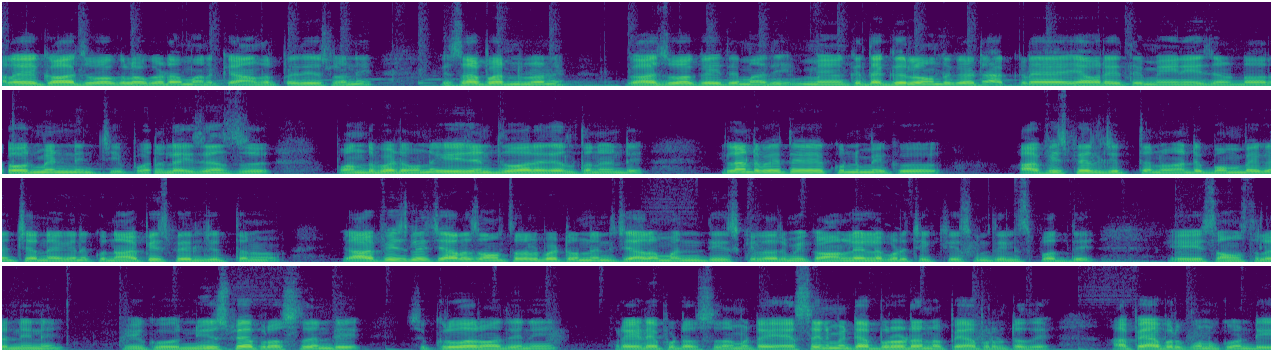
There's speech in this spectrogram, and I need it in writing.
అలాగే గాజువాకలో కూడా మనకి ఆంధ్రప్రదేశ్లోని విశాఖపట్నంలోని గాజువాక అయితే మాది మేము దగ్గరలో ఉంది కాబట్టి అక్కడ ఎవరైతే మెయిన్ ఏజెంట్ ఉన్నారో గవర్నమెంట్ నుంచి కొన్ని లైసెన్స్ పొందబడి ఉన్న ఏజెంట్ ద్వారా వెళ్తానండి. ఇలాంటివైతే కొన్ని మీకు ఆఫీస్ పేర్లు చెప్తాను. అంటే బొంబాయి కానీ చెన్నై కానీ కొన్ని ఆఫీస్ పేర్లు చెప్తాను. ఈ ఆఫీస్లో చాలా సంవత్సరాలు బట్టి ఉన్నాయి. చాలా మంది తీసుకెళ్ళారు. మీకు ఆన్లైన్లో కూడా చెక్ చేసుకుని తెలిసిపోద్ది ఈ సంస్థలన్నీ మీకు న్యూస్ పేపర్ వస్తుందండి. శుక్రవారం అదిని ఫ్రైడే పూట వస్తుంది అనమాట అసైన్మెంట్ అబ్రాడ్ అన్న పేపర్ ఉంటుంది. ఆ పేపర్ కొనుక్కోండి.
